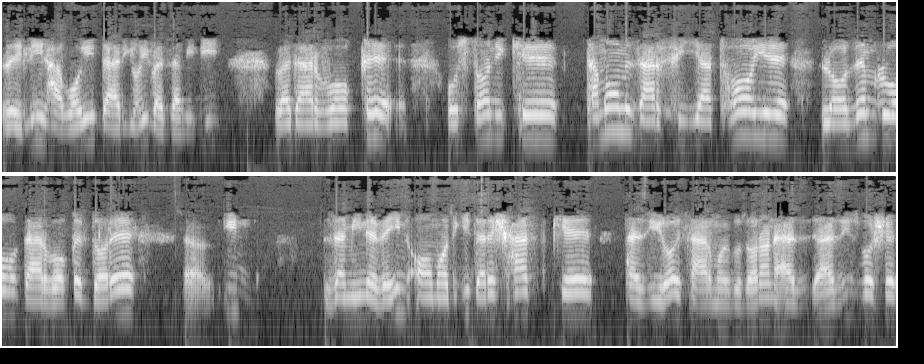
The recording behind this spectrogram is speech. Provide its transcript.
ریلی هوایی دریایی و زمینی. و در واقع استانی که تمام ظرفیت های لازم رو در واقع داره این زمینه و این آمادگی درش هست که پذیرای سرمایه گذاران عز- عزیز باشه.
